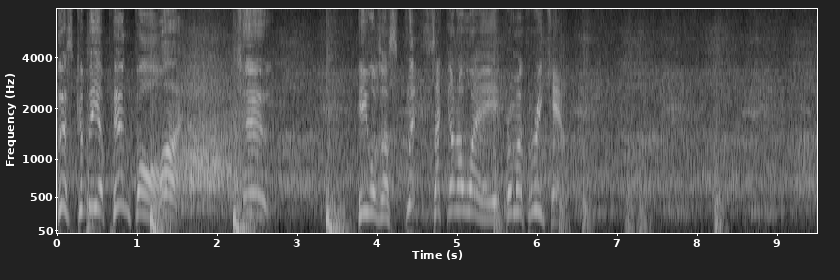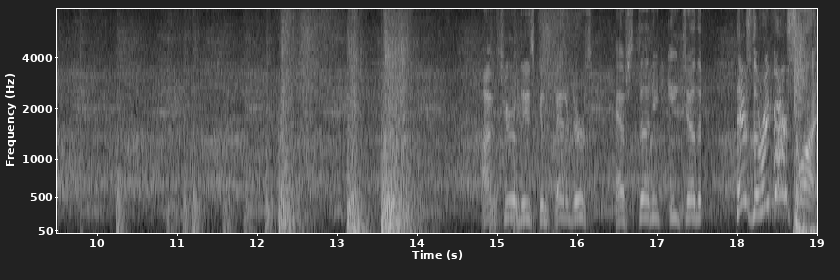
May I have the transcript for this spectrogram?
This could be a pinfall. One, two, He was a split second away from a three count. I'm sure these competitors have studied each other. There's the reverse one.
